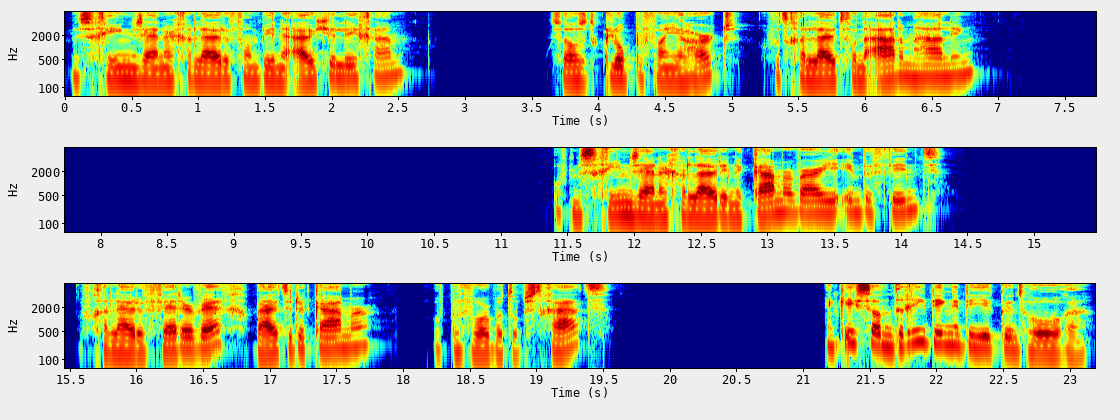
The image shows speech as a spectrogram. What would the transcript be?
Misschien zijn er geluiden van binnenuit je lichaam, zoals het kloppen van je hart of het geluid van de ademhaling. Of misschien zijn er geluiden in de kamer waar je je in bevindt, of geluiden verder weg, buiten de kamer of bijvoorbeeld op straat. En kies dan drie dingen die je kunt horen.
